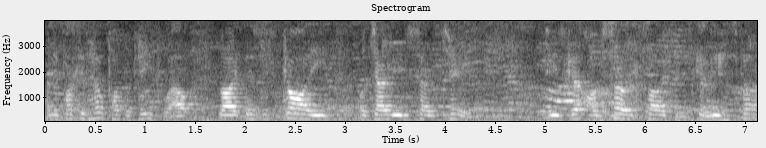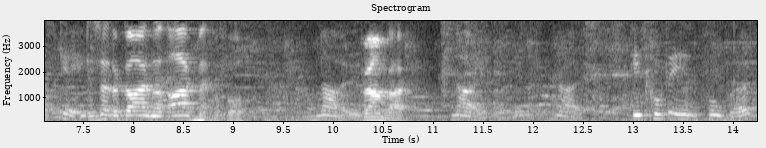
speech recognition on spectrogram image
And if I can help other people out, like there's this guy on January the 17th. He's go- I'm so excited. It's going to be his first gig. Is that the guy that I've met before? No, Brown guy. no, no. He's called Ian Fulbrook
